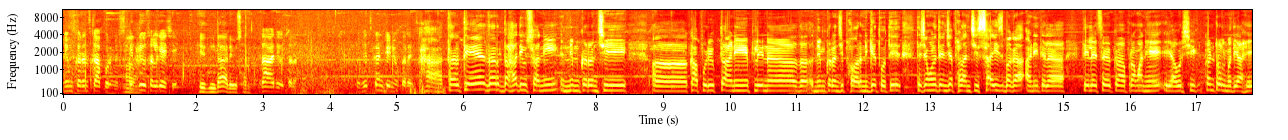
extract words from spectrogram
निमकरंज कापूर मिक्स किती दिवसाला घ्यायची? हे दहा दिवसात दहा दिवसाला. तर हेच कंटिन्यू करायचं. हां तर ते जर दहा दिवसांनी निमकरंची अ, कापूरयुक्त आणि प्लेन निमकरंची फवारणी घेत होते त्याच्यामुळे त्यांच्या फळांची साईज बघा आणि त्याला तेलाचं क- प्रमाण हे यावर्षी कंट्रोलमध्ये आहे.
